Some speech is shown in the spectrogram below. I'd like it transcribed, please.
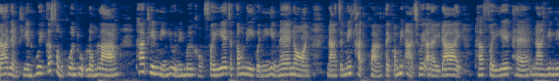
ราชอย่างเทียนหุยก็สมควรถูกล้มล้าง ถ้าเทียนหนิงอยู่ในมือของเฟยเย่จะต้องดีกว่านี้อย่างแน่นอน นางจะไม่ขัดขวางแต่ก็ไม่อาจช่วยอะไรได้ถ้าเฟยเย่แพ้นางยินดี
